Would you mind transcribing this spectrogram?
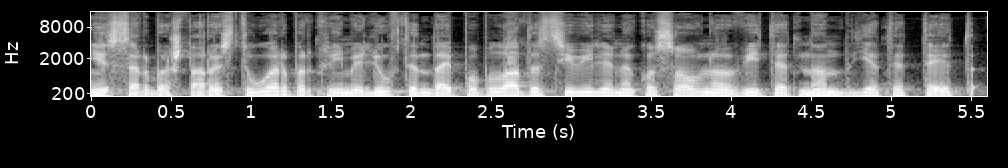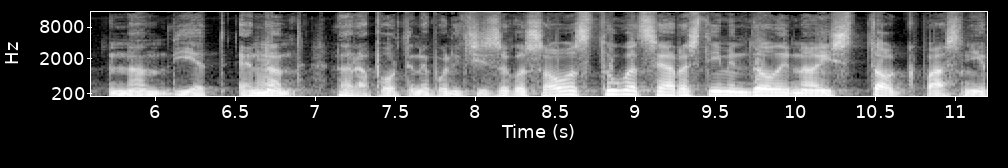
Një serb është arrestuar për krime lufte ndaj popullatës civile në Kosovë në vitet 98-99. Në raportin e Policisë së Kosovës thuhet se arrestimi ndodhi në Istog pas një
